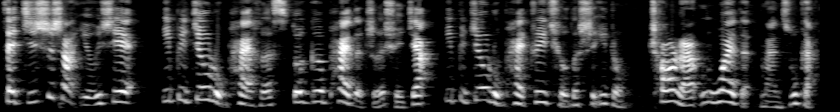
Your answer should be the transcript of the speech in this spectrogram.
在集市上，有一些伊壁鸠鲁派和斯多哥派的哲学家，伊壁鸠鲁派追求的是一种超然物外的满足感，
